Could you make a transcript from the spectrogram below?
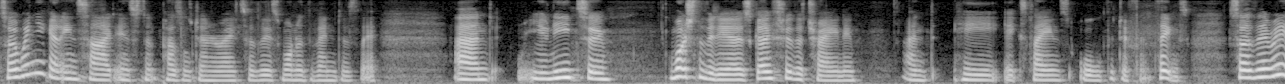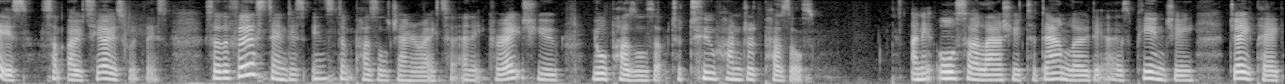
So when you get inside Instant Puzzle Generator, there's one of the vendors there. And you need to watch the videos, go through the training, and he explains all the different things. So there is some OTOs with this. So the first end is Instant Puzzle Generator and it creates you your puzzles up to 200 puzzles. and it also allows you to download it as PNG, JPEG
